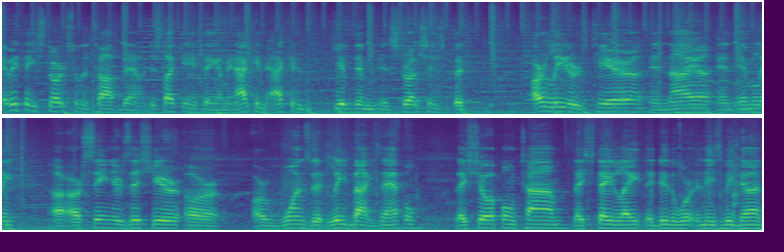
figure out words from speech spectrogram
Everything starts from the top down, just like anything. I mean, I can I can give them instructions, but our leaders, Tiara and Naya and Emily, uh, our seniors this year are, are ones that lead by example. They show up on time, they stay late, they do the work that needs to be done.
